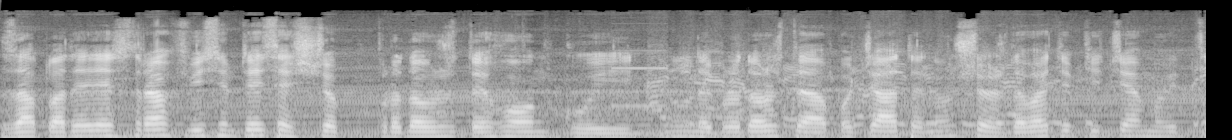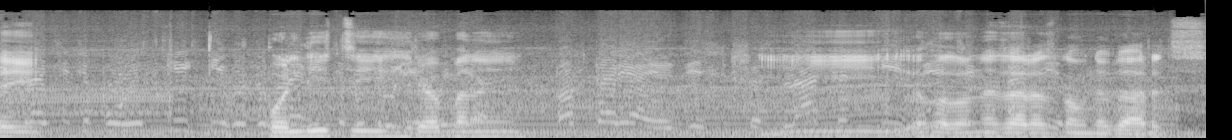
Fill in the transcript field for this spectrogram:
заплатити штраф 8 тисяч, щоб продовжити гонку. І, ну не продовжити, а почати. Ну що ж, давайте втічемо від цієї поліції грьобаної. І головне зараз знов не вдаритися.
